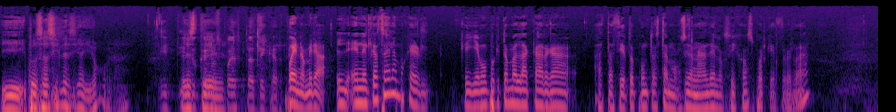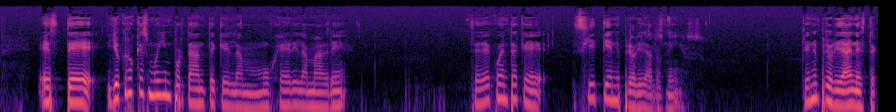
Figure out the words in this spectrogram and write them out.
Y pues así le decía yo, ¿verdad? ¿Y, y tú qué Este- nos puedes platicar? Bueno, mira, en el caso de la mujer que lleva un poquito más la carga hasta cierto punto hasta emocional de los hijos, porque es verdad. Este, yo creo que es muy importante que la mujer y la madre se dé cuenta que sí tiene prioridad los niños. Tienen prioridad en este,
